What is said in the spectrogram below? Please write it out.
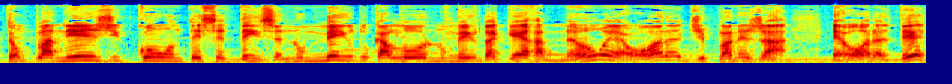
Então planeje com antecedência. No meio do calor, no meio da guerra, não é hora de planejar, é hora de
